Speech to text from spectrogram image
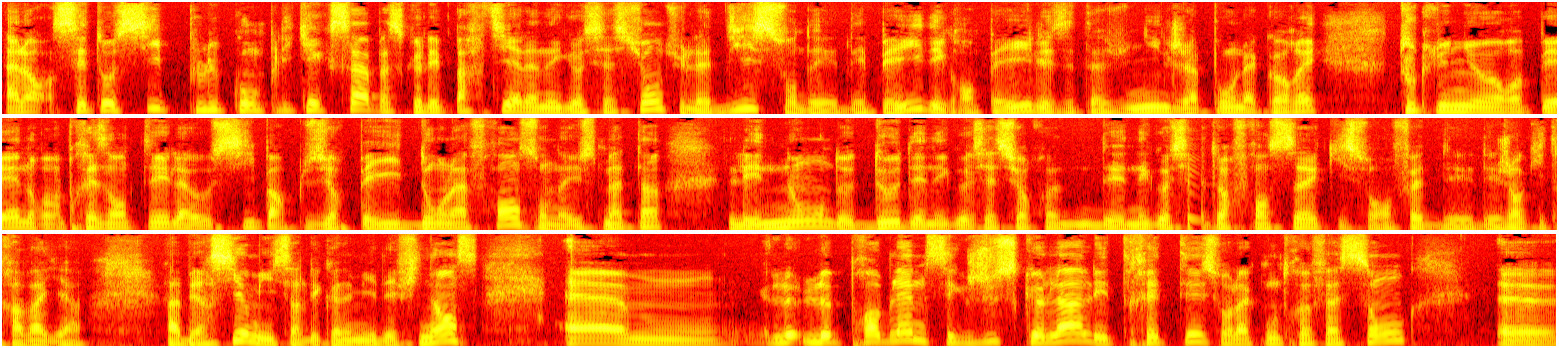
Alors c'est aussi plus compliqué que ça parce que les parties à la négociation, tu l'as dit, sont des, pays, des grands pays, les États-Unis, le Japon, la Corée, toute l'Union européenne représentée là aussi par plusieurs pays, dont la France. Ce matin les noms de deux des négociateurs, français qui sont en fait des, gens qui travaillent à, à, Bercy, au ministère de l'économie et des finances. Euh, le, le problème, c'est que jusque-là, les traités sur la contrefaçon euh,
